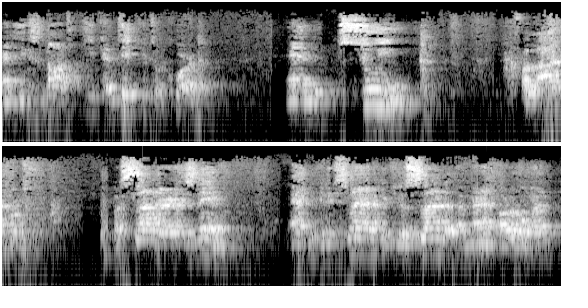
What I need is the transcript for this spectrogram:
and he's not, he can take you to court and sue you for libel, for slandering his name. And in Islam, if you slander a man or a woman,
